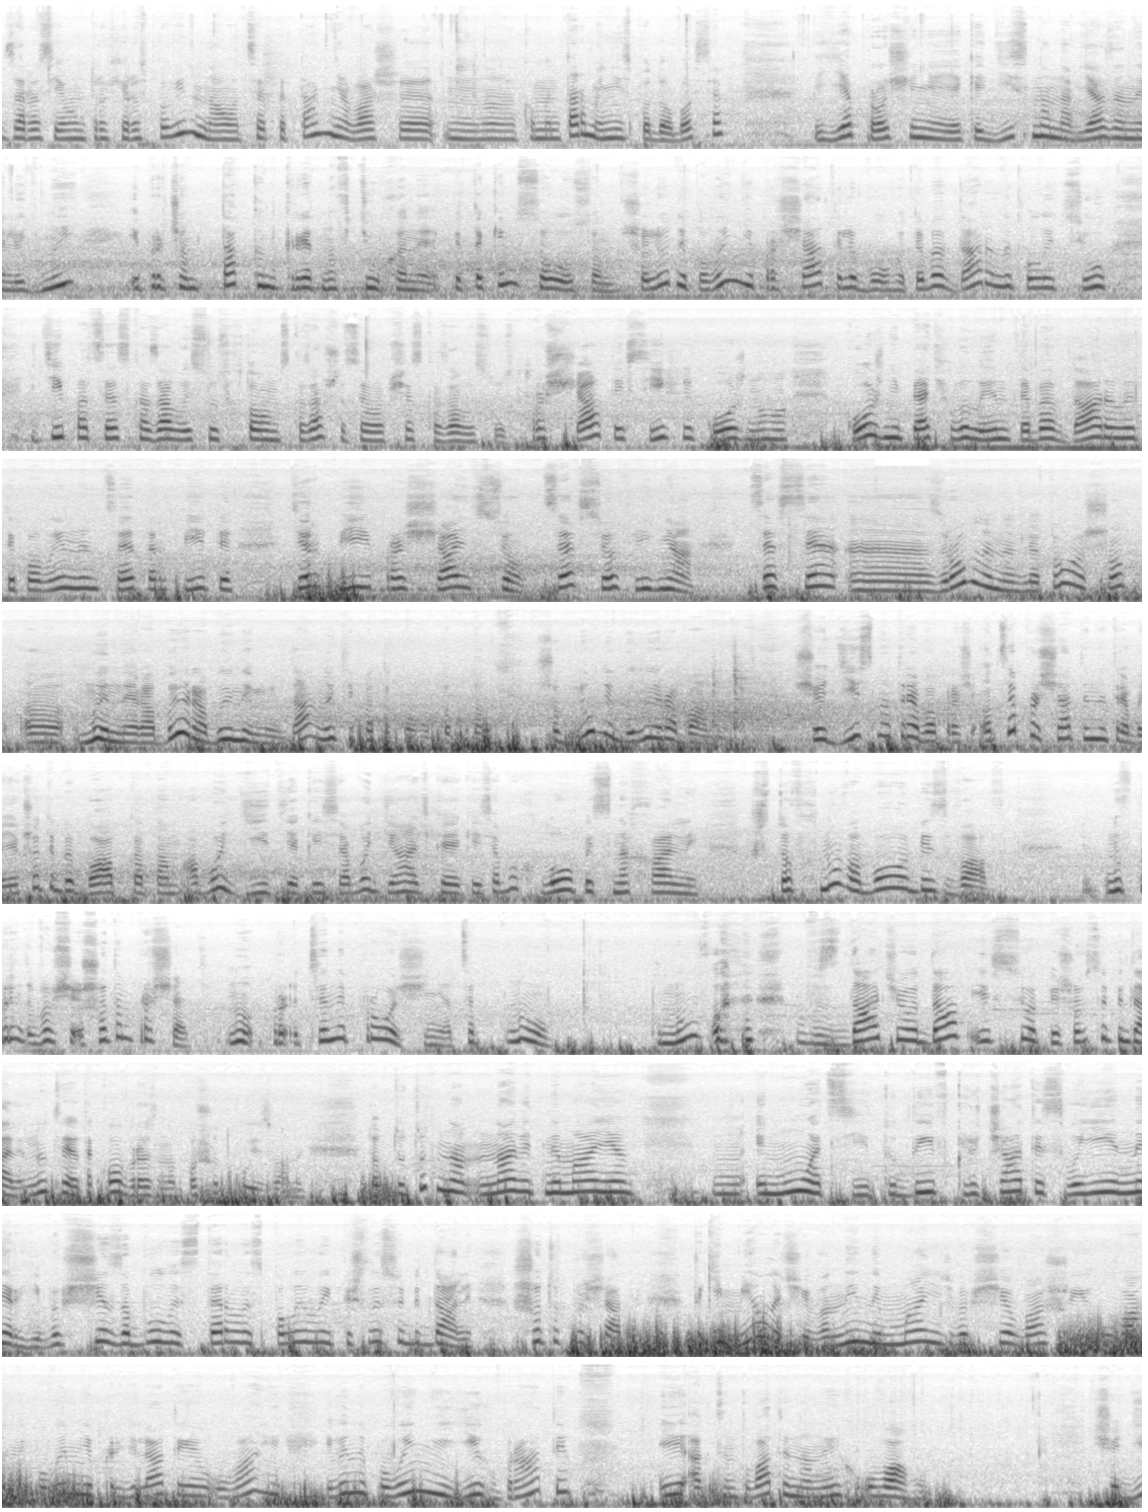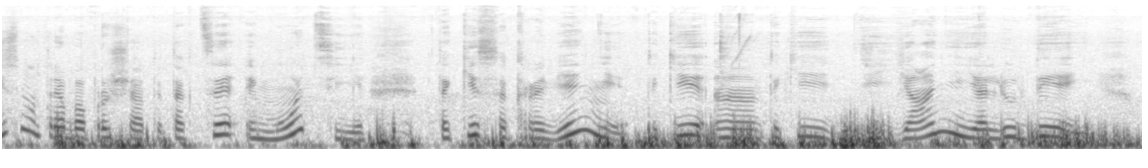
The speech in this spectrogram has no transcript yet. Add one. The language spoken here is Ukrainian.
Зараз я вам трохи розповім на оце питання. Ваш коментар мені сподобався. Є прощення, яке дійсно нав'язане людьми, і причому так конкретно втюхане під таким соусом, що люди повинні прощати любого. Тебе вдарили по лицю, і типа це сказав Ісус. Хто вам сказав, що це взагалі сказав Ісус? Прощати всіх і кожного, кожні 5 хвилин тебе вдарили, ти повинен це терпіти. Терпі, прощай, все. Це все фігня. Це все е, зроблено для того, щоб е, ми не раби, раби не ми. Да? Ну, типа такого. Тобто, щоб люди були рабами. Що дійсно треба прощати. Оце прощати не треба. Якщо тебе бабка там, або дід якийсь, або дядька якийсь, або хлопець нахальний, штовхнув або обізвав. Ну, в принципі, що там прощати? Ну, це не прощення, це ну. Пнув, в здачу дав і все, пішов собі далі. Ну це я так образно пошуткую з вами. Тобто тут навіть немає м, емоцій туди включати свої енергії. Ви ще забули, стерли, спалили і пішли собі далі. Що тут прощати? Такі мелочі вони не мають вообще вашої уваги, не повинні приділяти уваги, і ви не повинні їх брати і акцентувати на них увагу. Що дійсно треба прощати, так це емоції, такі сокровенні, такі, е, такі діяння людей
